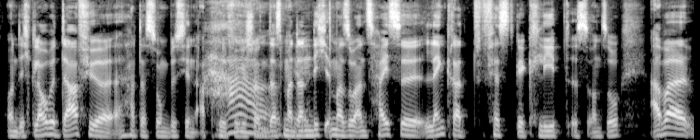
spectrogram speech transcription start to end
Und ich glaube, dafür hat das so ein bisschen Abhilfe Ah, geschaffen, dass man okay. dann nicht immer so ans heiße Lenkrad festgeklebt ist und so. Aber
